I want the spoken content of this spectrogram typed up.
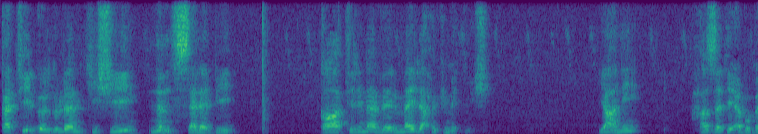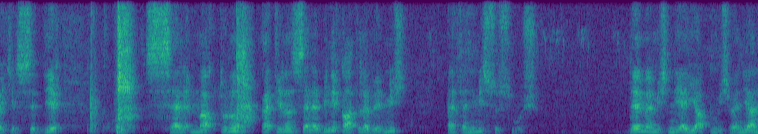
Katil öldürülen kişinin selebi katiline vermeyle hükmetmiş. Yani Hazreti Ebu Bekir Sıddık sele, maktulun, katilin selebini katile vermiş. Efendimiz susmuş. Dememiş niye yapmış veya,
